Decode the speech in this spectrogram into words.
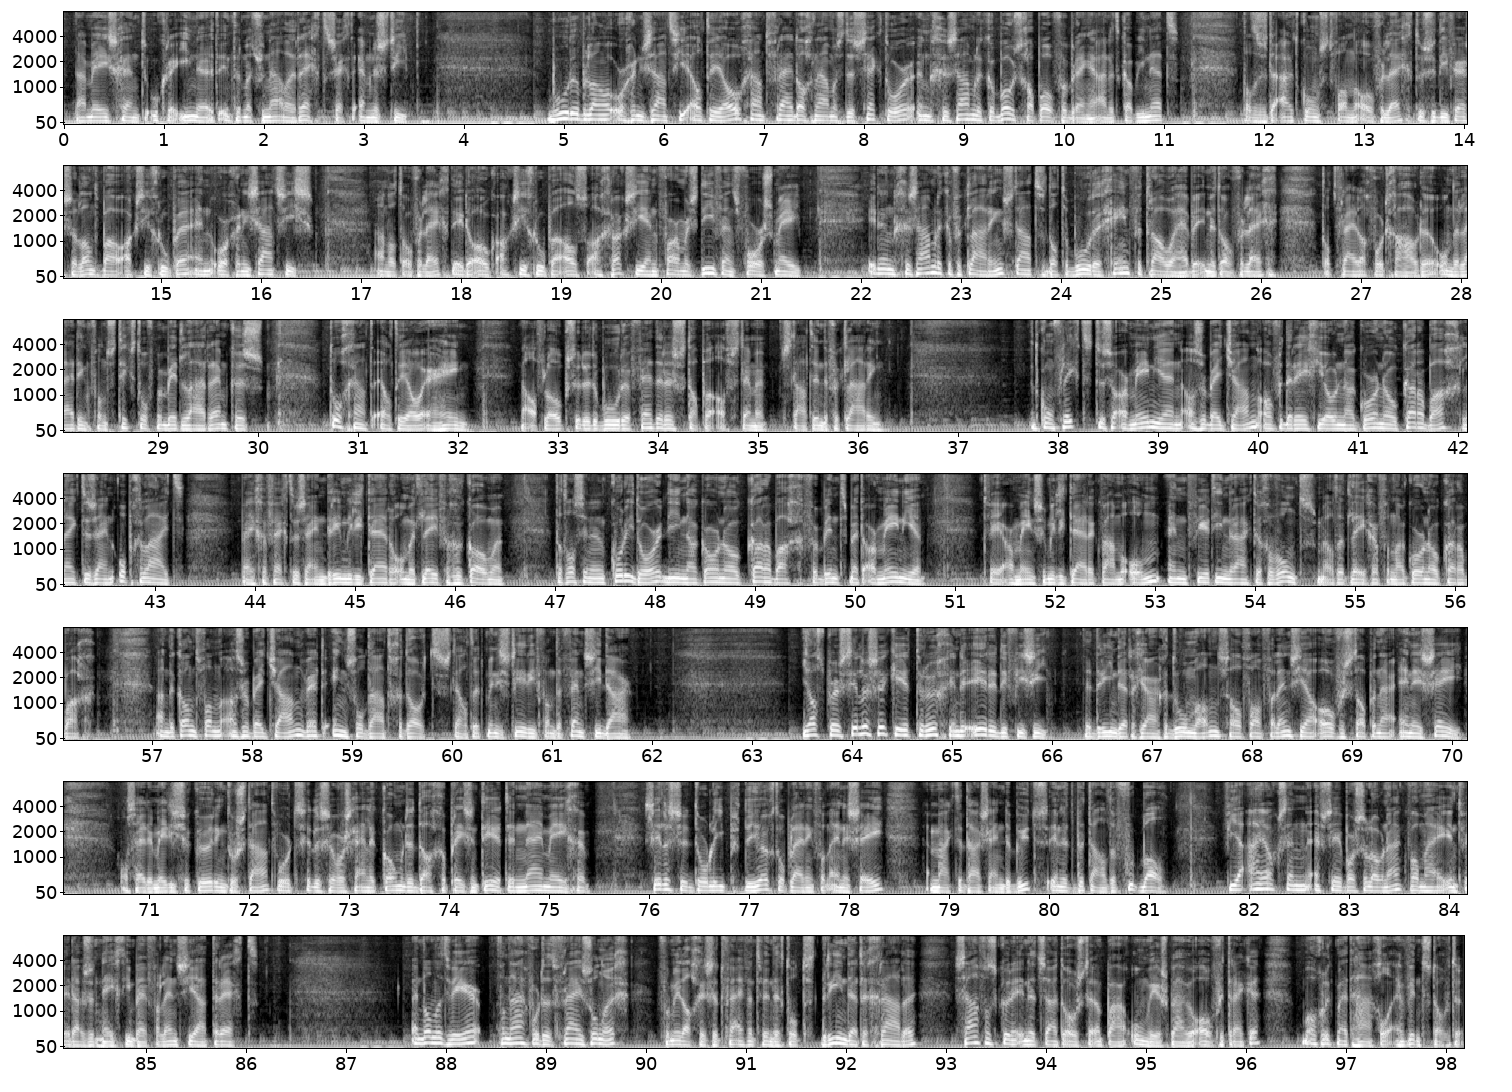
Daarmee schendt Oekraïne het internationale recht, zegt Amnesty. Boerenbelangenorganisatie LTO gaat vrijdag namens de sector een gezamenlijke boodschap overbrengen aan het kabinet. Dat is de uitkomst van overleg tussen diverse landbouwactiegroepen en organisaties. Aan dat overleg deden ook actiegroepen als Agractie en Farmers Defence Force mee. In een gezamenlijke verklaring staat dat de boeren geen vertrouwen hebben in het overleg... dat vrijdag wordt gehouden onder leiding van stikstofbemiddelaar Remkes. Toch gaat LTO erheen. Na afloop zullen de boeren verdere stappen afstemmen, staat in de verklaring. Het conflict tussen Armenië en Azerbeidzjan over de regio Nagorno-Karabakh lijkt te zijn opgeleid. Bij gevechten zijn drie militairen om het leven gekomen. Dat was in een corridor die Nagorno-Karabakh verbindt met Armenië. Twee Armeense militairen kwamen om en 14 raakten gewond, meldt het leger van Nagorno-Karabakh. Aan de kant van Azerbeidzjan werd één soldaat gedood, stelt het ministerie van Defensie daar. Jasper Sillissen keert terug in de eredivisie. De 33-jarige doelman zal van Valencia overstappen naar NEC. Als hij de medische keuring doorstaat... wordt Sillissen waarschijnlijk komende dag gepresenteerd in Nijmegen. Sillissen doorliep de jeugdopleiding van NEC... en maakte daar zijn debuut in het betaalde voetbal. Via Ajax en FC Barcelona kwam hij in 2019 bij Valencia terecht. En dan het weer. Vandaag wordt het vrij zonnig. Vanmiddag is het 25 tot 33 graden. S'avonds kunnen in het zuidoosten een paar onweersbuien overtrekken. Mogelijk met hagel en windstoten.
